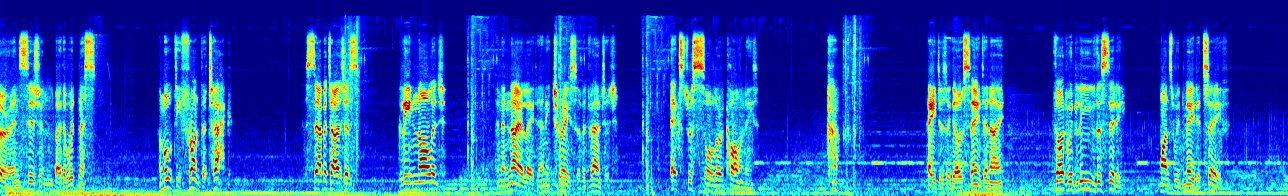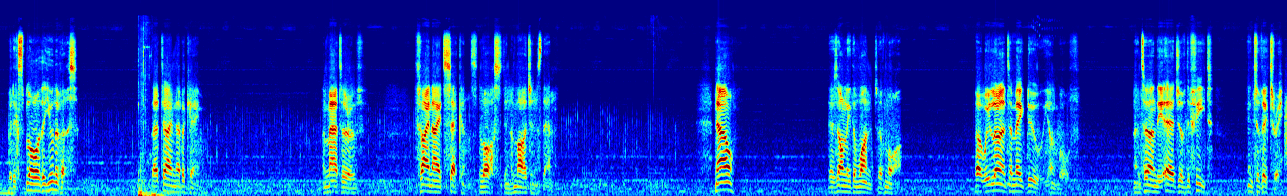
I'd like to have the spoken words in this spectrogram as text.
Incision by the witness. A multi-front attack. To sabotage us, glean knowledge, and annihilate any trace of advantage. Extrasolar colonies. Ages ago, Saint and I thought we'd leave the city once we'd made it safe. We'd explore the universe. That time never came. A matter of finite seconds lost in the margins then. Now, there's only the want of more. But we learn to make do, young wolf. And turn the edge of defeat into victory.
